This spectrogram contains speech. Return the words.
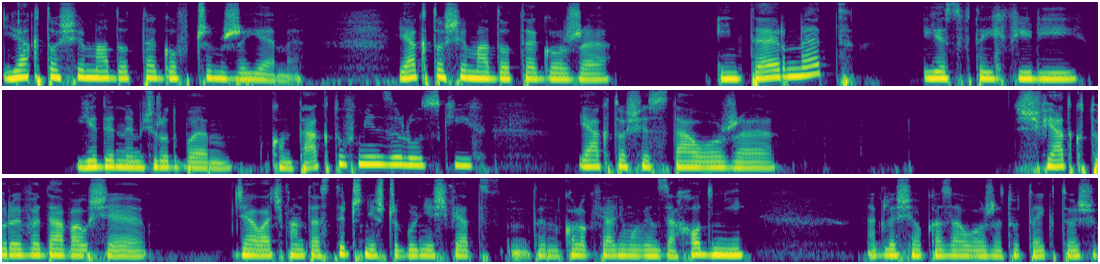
Jak to się ma do tego, w czym żyjemy? Jak to się ma do tego, że internet jest w tej chwili jedynym źródłem kontaktów międzyludzkich. Jak to się stało, że świat, który wydawał się działać fantastycznie, szczególnie świat, ten kolokwialnie mówiąc, zachodni, nagle się okazało, że tutaj ktoś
